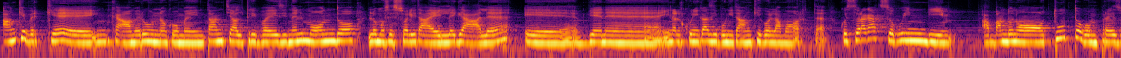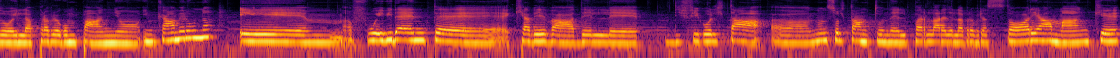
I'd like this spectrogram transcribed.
anche perché in Camerun, come in tanti altri paesi nel mondo, l'omosessualità è illegale e viene in alcuni casi punita anche con la morte. Questo ragazzo quindi abbandonò tutto, compreso il proprio compagno in Camerun e mm, fu evidente che aveva delle difficoltà uh, non soltanto nel parlare della propria storia, ma anche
